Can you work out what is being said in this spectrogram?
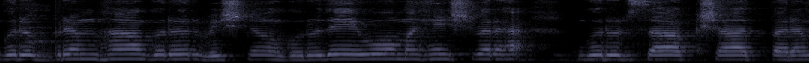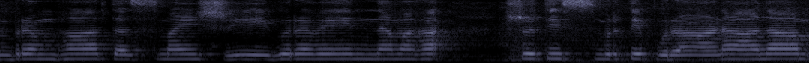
गुरुब्रह्मा गुरुर्विष्णु गुरुदेवो महेश्वरः। गुरुर्साक्षात् परं ब्रह्म तस्मै श्रीगुरवे नमः। ಬ್ರಹ್ಮ ತಸ್ಮೈ ಶ್ರೀ ಗುರವೇ ನಮಃ श्रुतिस्मृतिपुराणानाम्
